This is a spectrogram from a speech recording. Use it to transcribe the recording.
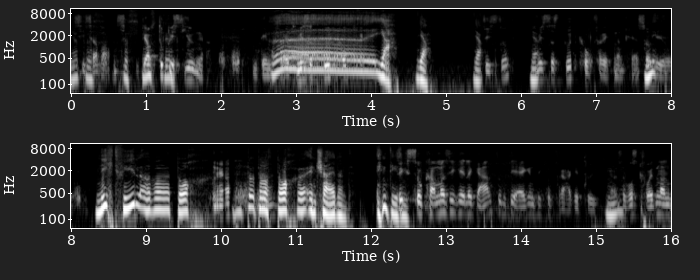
Das ja, ist das, ja Wahnsinn. Ich glaube, du bist jünger. In dem Fall. Äh, ja, ja, ja. Siehst du? Ja. Du müsstest gut Kopf rechnen können. So nicht viel, aber doch, ja, doch, ja. doch äh, entscheidend. In diesem. So kann man sich elegant um die eigentliche Frage drücken. Mhm. Also was gefällt mir am,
